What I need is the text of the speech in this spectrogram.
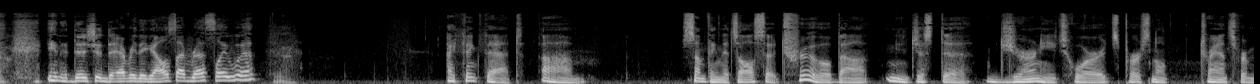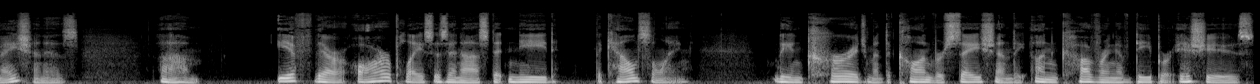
in addition to everything else I'm wrestling with. I think that um, something that's also true about you know, just the journey towards personal transformation is um, if there are places in us that need the counseling, the encouragement, the conversation, the uncovering of deeper issues,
